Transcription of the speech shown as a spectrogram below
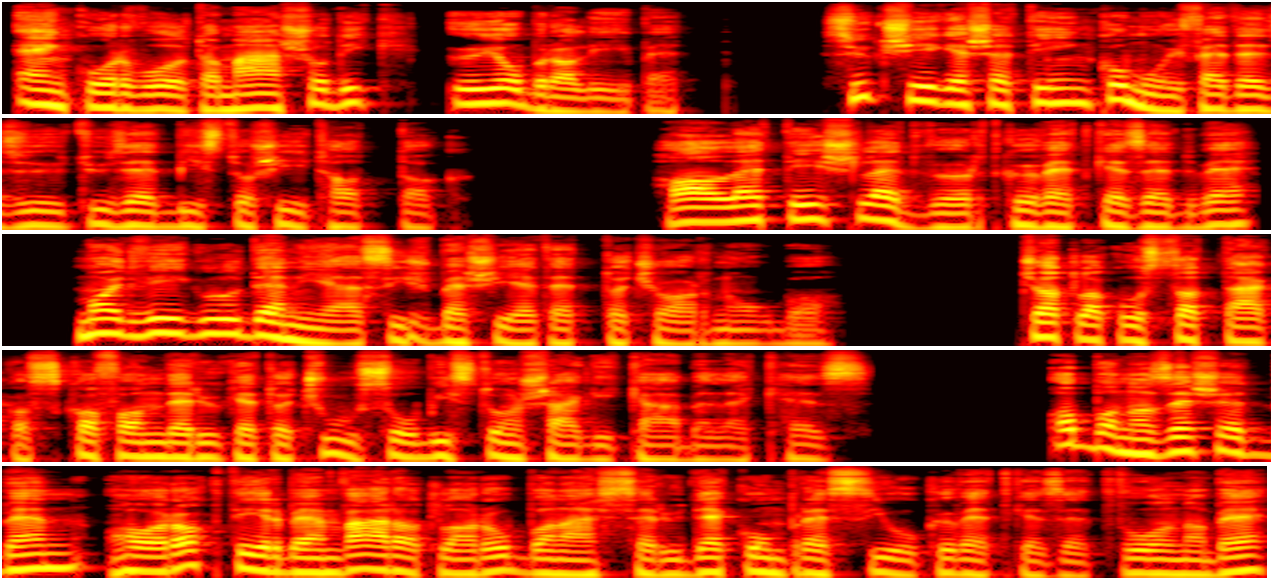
Enkor volt a második, ő jobbra lépett. Szükség esetén komoly fedező tüzet biztosíthattak. Hallett és Ledward következett be, majd végül Daniels is besietett a csarnokba. Csatlakoztatták a szkafanderüket a csúszó biztonsági kábelekhez. Abban az esetben, ha a raktérben váratlan robbanásszerű dekompresszió következett volna be,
